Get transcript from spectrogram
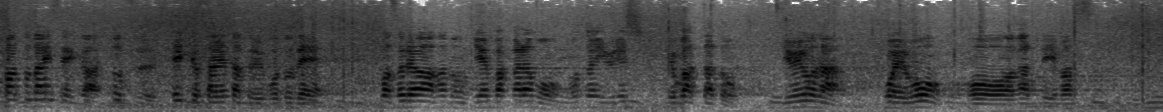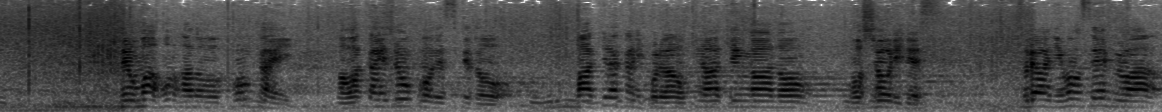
スパット台船が一つ撤去されたということでまあ、それはあの現場からも本当に嬉しよかったというような声も上がっています。でも、まあ、あの今回、ま、和解条項ですけど、まあ、明らかにこれは沖縄県側の勝利です。それは日本政府は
